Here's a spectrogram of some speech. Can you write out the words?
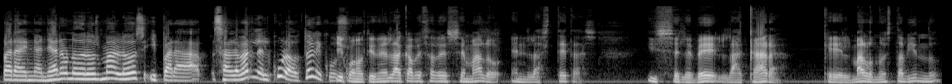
para engañar a uno de los malos y para salvarle el culo a Autolicus. Y cuando tiene la cabeza de ese malo en las tetas y se le ve la cara que el malo no está viendo,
